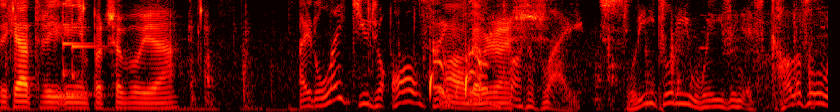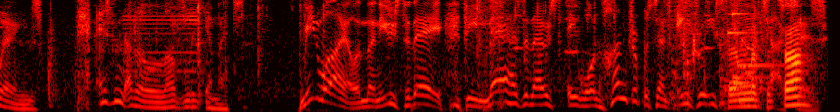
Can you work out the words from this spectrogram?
Psychiatrii nie potrzebuję. I'd like you to all think Oh, of dobrze. butterfly sleepily waving its colorful wings. Isn't that a lovely image? Meanwhile, in the news today, the mayor has announced a 100% increase in co? taxes.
